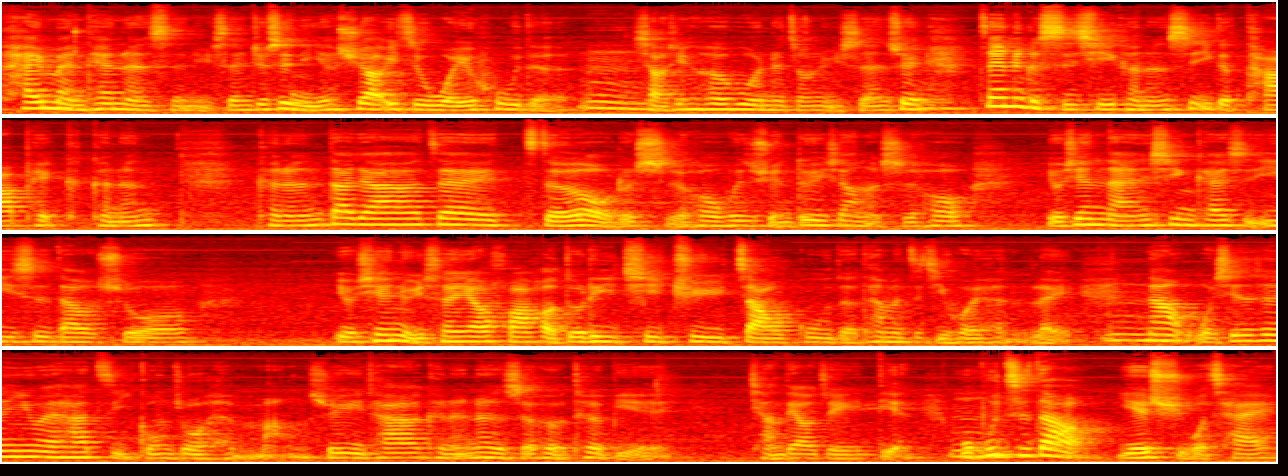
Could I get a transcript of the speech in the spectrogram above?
high maintenance 的女生，就是你要需要一直维护的，嗯小心呵护的那种女生。所以在那个时期，可能是一个 topic，可能可能大家在择偶的时候或者选对象的时候，有些男性开始意识到说。有些女生要花好多力气去照顾的，她们自己会很累。那我先生因为他自己工作很忙，所以他可能那个时候有特别强调这一点。我不知道，也许我猜，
